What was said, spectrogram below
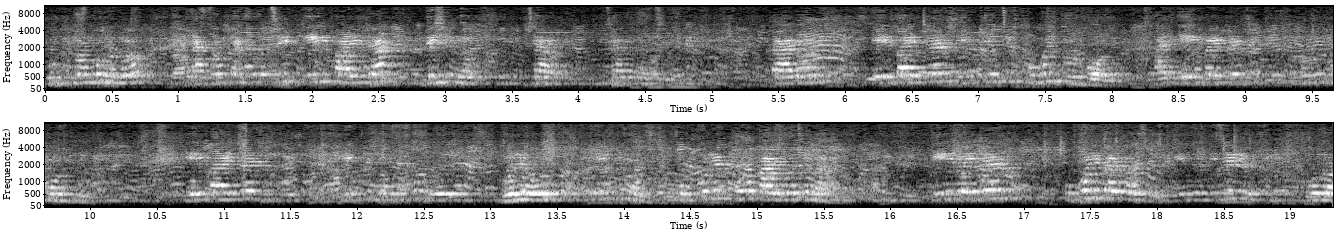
ভূমিকম্প হলো। এখন দেখা যাচ্ছে এই বাড়িটা বেশি লোক কারণ এই বাড়িটার ভিত্তি হচ্ছে খুবই দুর্বল। আর এই বাড়িটার ভিত্তি হচ্ছে খুবই মজবুত। এই বাড়িটার ভিত্তি হলেও উপরে কোনো কাগজ না। এই বাড়িটার উপরে কাগজ আছে কিন্তু নিচের কোনো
